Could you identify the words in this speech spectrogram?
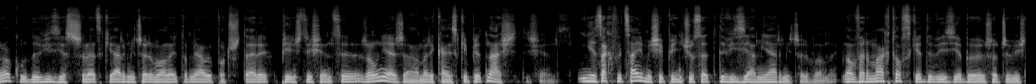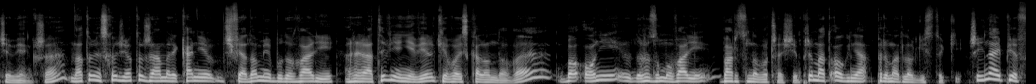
roku dywizje strzeleckie Armii Czerwonej to miały po 4-5 tysięcy żołnierzy, amerykańskie 15 tysięcy. Nie zachwycajmy się 500 dywizjami Armii Czerwonej. No, wehrmachtowskie dywizje były już oczywiście większe, natomiast chodzi o to, że Amerykanie świadomie budowali relatywnie niewielkie wojska lądowe, bo oni rozumowali bardzo nowocześnie. Prymat ognia, prymat logistyki. Czyli najpierw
